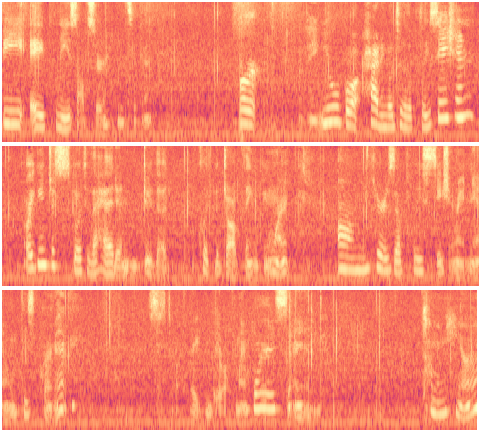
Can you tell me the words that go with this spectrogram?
be a police officer, one second, or you will go ahead and go to the police station, or you can just go to the head and do the click the job thing if you want. Um, here's a police station right now, police department. Stop right and get off my horse and come in here.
